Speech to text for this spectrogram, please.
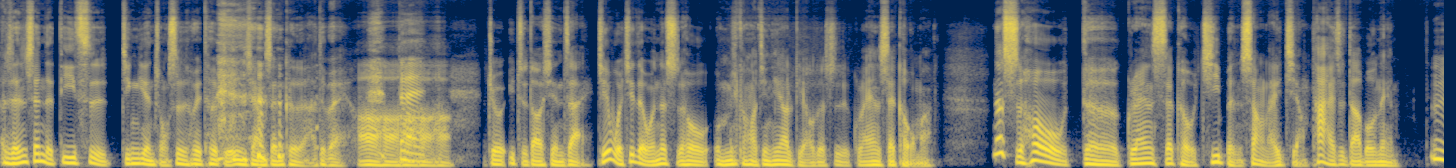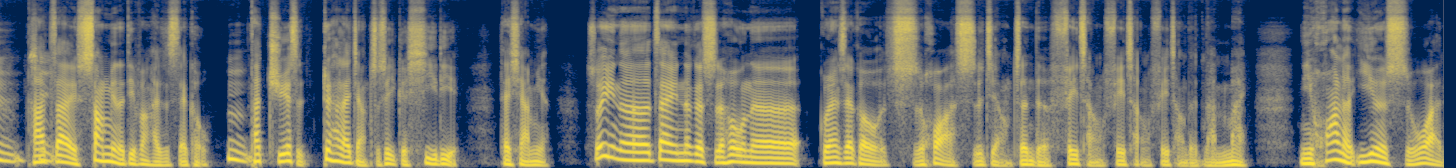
人生的第一次经验总是会特别印象深刻啊，对不对？好好好好好，就一直到现在。其实我记得我那时候，我们刚好今天要聊的是 Grand Circle 嘛，那时候的 Grand Circle 基本上来讲，它还是 Double Name。嗯，它在上面的地方还是 Seiko，嗯，它 GS 对他来讲只是一个系列在下面，所以呢，在那个时候呢，Grand Seco 实话实讲，真的非常非常非常的难卖。你花了一二十万、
